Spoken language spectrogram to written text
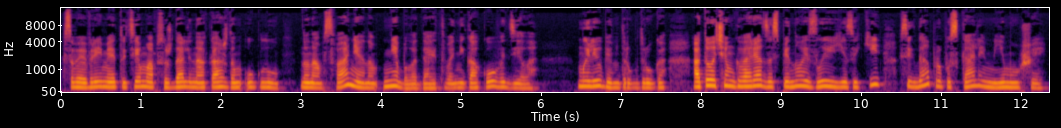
В свое время эту тему обсуждали на каждом углу, но нам с Фанианом не было до этого никакого дела. Мы любим друг друга, а то, о чем говорят за спиной злые языки, всегда пропускали мимо ушей».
